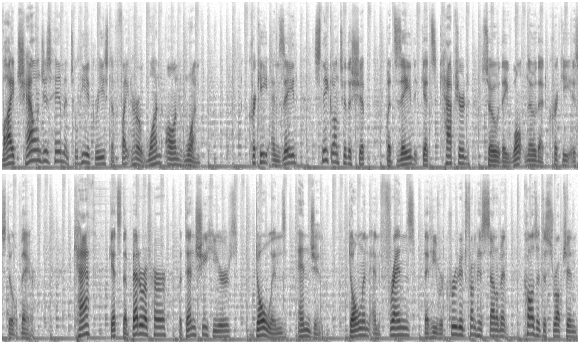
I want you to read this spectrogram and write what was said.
Vi challenges him until he agrees to fight her one on one. Cricky and Zaid sneak onto the ship, but Zaid gets captured, so they won't know that Cricky is still there. Kath gets the better of her, but then she hears Dolan's engine. Dolan and friends that he recruited from his settlement cause a disruption,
